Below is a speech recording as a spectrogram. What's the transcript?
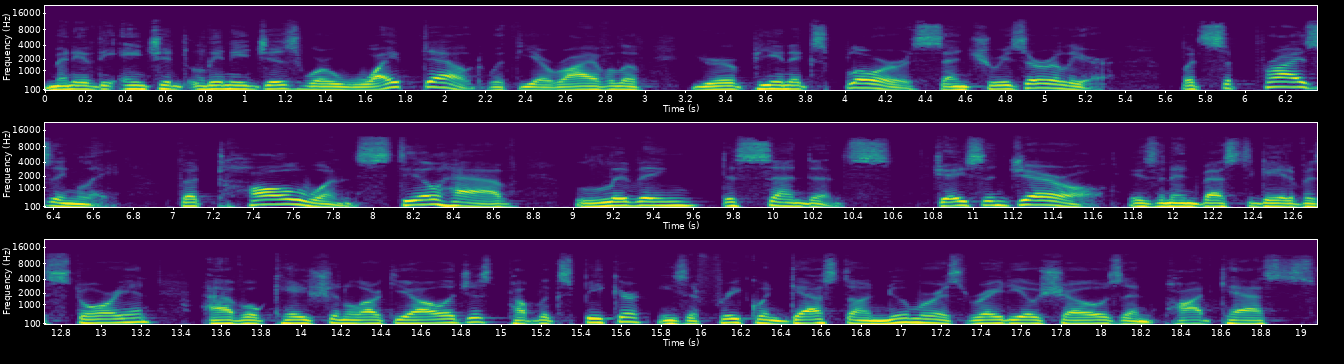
Many of the ancient lineages were wiped out with the arrival of European explorers centuries earlier. But surprisingly, the tall ones still have living descendants. Jason Jarrell is an investigative historian, avocational archaeologist, public speaker. He's a frequent guest on numerous radio shows and podcasts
